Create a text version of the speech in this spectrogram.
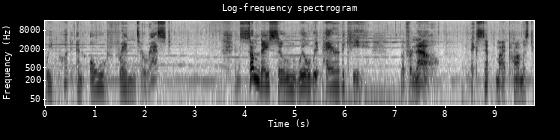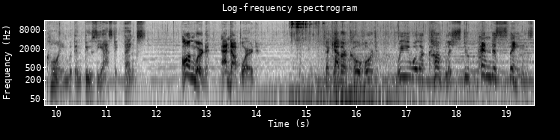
We put an old friend to rest. And someday soon, we'll repair the key. But for now, accept my promised coin with enthusiastic thanks. Onward and upward! Together, cohort, we will accomplish stupendous things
